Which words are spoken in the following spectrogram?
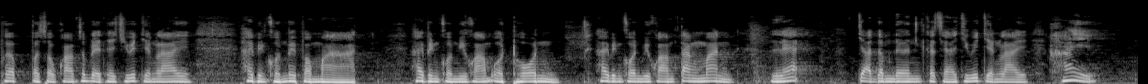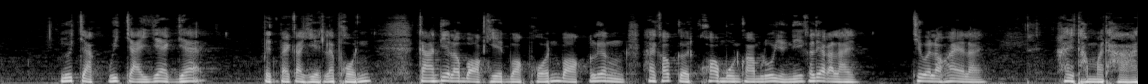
เพื่อประสบความสำเร็จในชีวิตอย่างไร ให้เป็นคนไม่ประมาทให้เป็นคนมีความอดทน ให้เป็นคนมีความตั้งมั่น และ จะดำเนินกระแสชีวิตอย่างไร ให้รู้จักวิจัยแยกแยะ เป็นไปกับเหตุและผล การที่เราบอกเหตุบอกผลบอกเรื่อง ให้เขาเกิดข้อมูลความรู้อย่างนี้เขาเรียกอะไร ที่ว่าเราให้อะไร ให้ธรรมทาน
